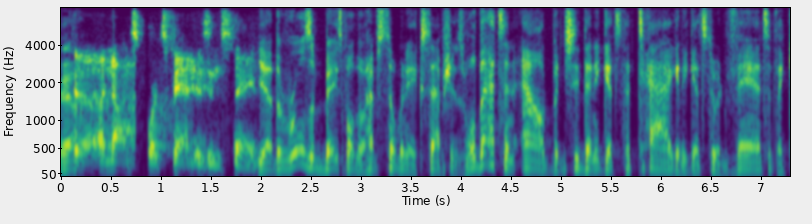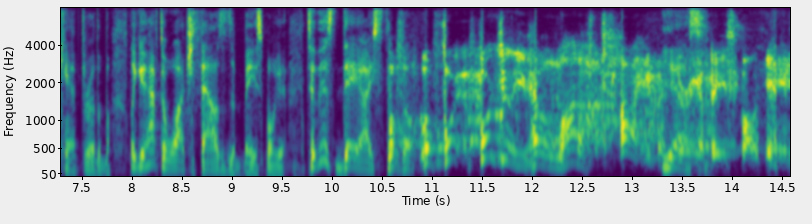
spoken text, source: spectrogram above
yeah. to a non-sports fan is insane. Yeah, the rules of baseball though have so many exceptions. Well, that's an out, but you see, then he gets to tag and he gets to advance if they can't throw the ball. Like you have to watch thousands of baseball games. To this day, I still well, don't. Well, for, fortunately, you have a lot of time yes. during a baseball game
